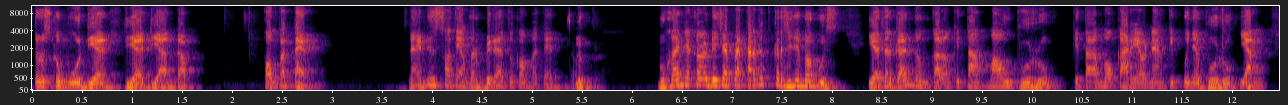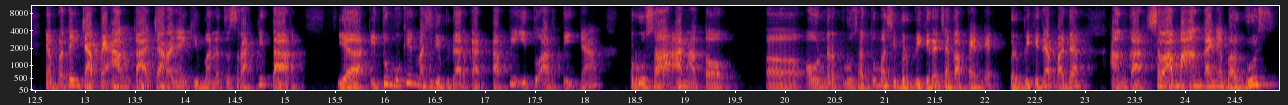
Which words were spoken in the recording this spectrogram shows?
terus kemudian dia dianggap kompeten? Nah ini sesuatu yang berbeda tuh kompeten. Loh, Bukannya kalau dia capai target kerjanya bagus. Ya tergantung kalau kita mau buruk, kita mau karyawan yang tipenya buruk, yang yang penting capai angka, caranya gimana terserah kita, ya itu mungkin masih dibenarkan. Tapi itu artinya perusahaan atau uh, owner perusahaan itu masih berpikirnya jangka pendek, berpikirnya pada angka. Selama angkanya bagus,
